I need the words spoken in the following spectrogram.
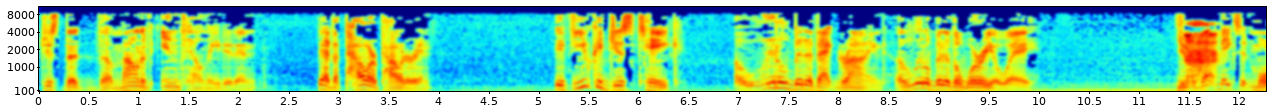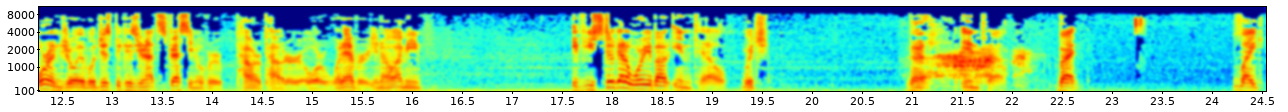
just the the amount of intel needed, and yeah, the power powder, and if you could just take a little bit of that grind, a little bit of the worry away, you know, that makes it more enjoyable just because you're not stressing over power powder or whatever. You know, I mean, if you still got to worry about intel, which the intel, but like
